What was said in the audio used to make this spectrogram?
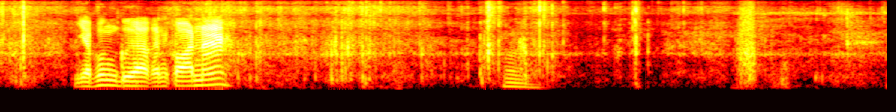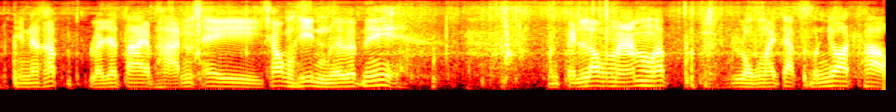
ๆ อย่าเพิ่งเบื่อกันก่อนนะอืม นะครับ เราจะตายผ่านไอช่องหินไว้แบบนี้ มันเป็นร่องน้ำครับ ลงมาจากบนยอดเขา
